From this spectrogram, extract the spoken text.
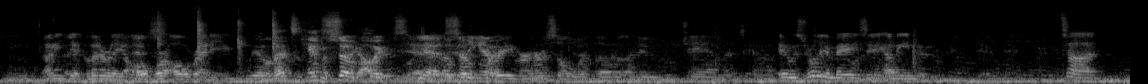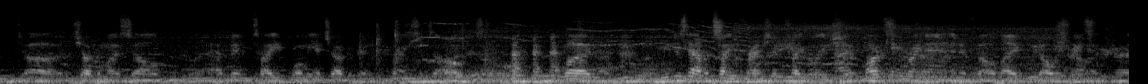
I mean, yeah, literally, all, we're already. we So have that's chemistry. So quick, obviously. yeah, Yeah. so opening quick. every rehearsal with a, a new jam. It's kind of It was really amazing. I mean, Todd, uh, Chuck, and myself have been tight. Well, me and Chuck have been friends since elementary school. But we just have a tight friendship, tight relationship. Mark came right in, and it felt like we'd always been.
